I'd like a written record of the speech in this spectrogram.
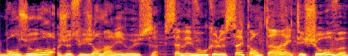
Bonjour, je suis Jean-Marie Russe. Savez-vous que le Saint-Quentin était chauve?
